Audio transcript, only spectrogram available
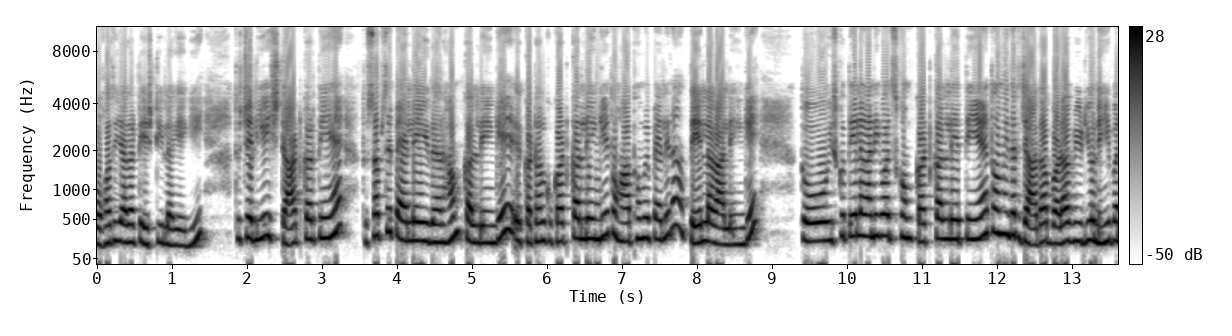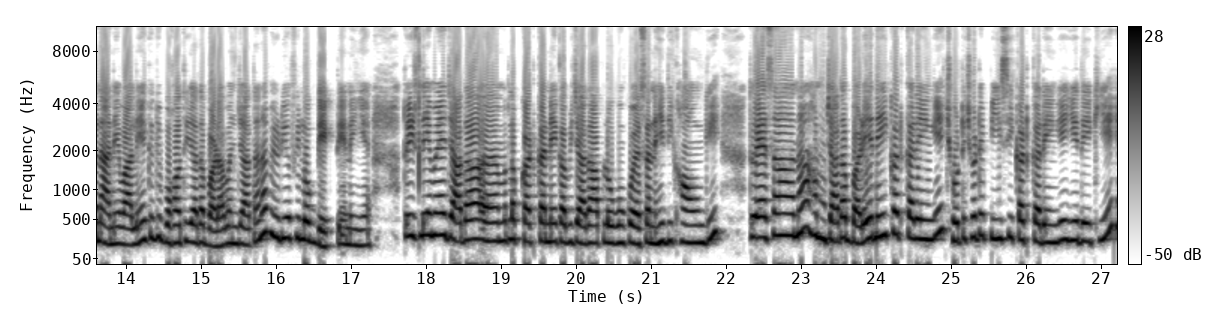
बहुत ही ज़्यादा टेस्टी लगेगी। तो चलिए स्टार्ट करते हैं। तो सबसे पहले इधर हम कर लेंगे, कटहल को कट कर लेंगे। तो हाथों में पहले ना तेल लगा लेंगे। तो इसको तेल लगाने के बाद इसको हम कट कर लेते हैं। तो हम इधर ज़्यादा बड़ा वीडियो नहीं बनाने वाले हैं, क्योंकि बहुत ही ज़्यादा बड़ा बन जाता है ना वीडियो फिर लोग देखते नहीं है। तो इसलिए मैं ज़्यादा मतलब कट करने का भी ज़्यादा आप लोगों को ऐसा नहीं दिखाऊँगी। तो ऐसा ना हम ज़्यादा बड़े नहीं कट करेंगे छोटे छोटे पीस ही कट करेंगे। ये देखिए,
